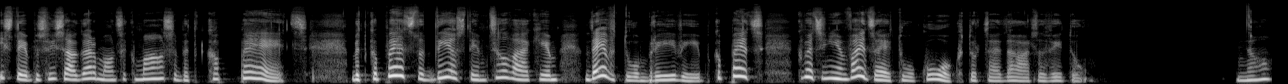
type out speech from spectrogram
izstiepas visā garumā un saka, māsa, bet kāpēc? Bet kāpēc tad Dievs tiem cilvēkiem deva to brīvību? Kāpēc, kāpēc viņiem vajadzēja to koku tur tajā dārza vidū? Nu,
